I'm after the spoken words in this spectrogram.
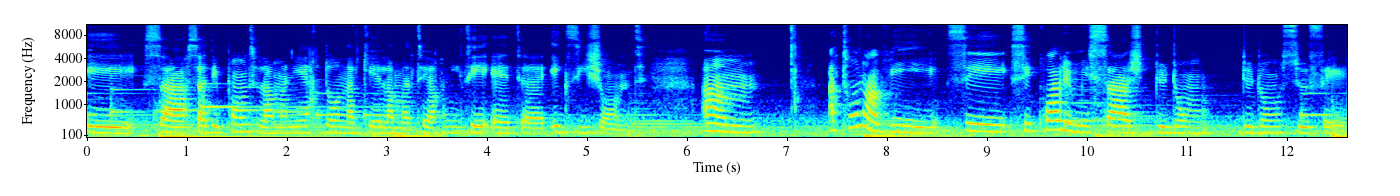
et ça, ça dépend de la manière laquelle la maternité est euh, exigeante. Euh, à ton avis, c'est quoi le message dedans, dedans ce fait?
